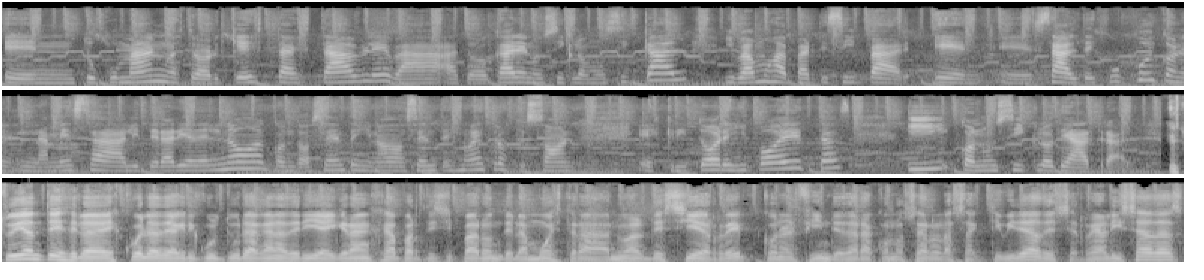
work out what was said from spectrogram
En Tucumán nuestra orquesta estable va a tocar en un ciclo musical y vamos a participar en eh, Salta y Jujuy con la mesa literaria del NOA con docentes y no docentes nuestros que son escritores y poetas y con un ciclo teatral. Estudiantes de la Escuela de Agricultura, Ganadería y Granja participaron de la muestra anual de cierre con el fin de dar a conocer las actividades realizadas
